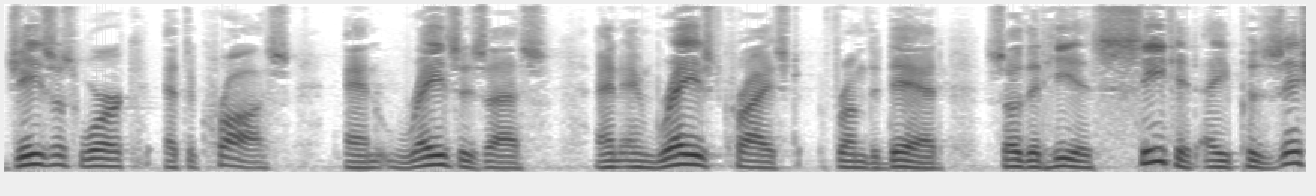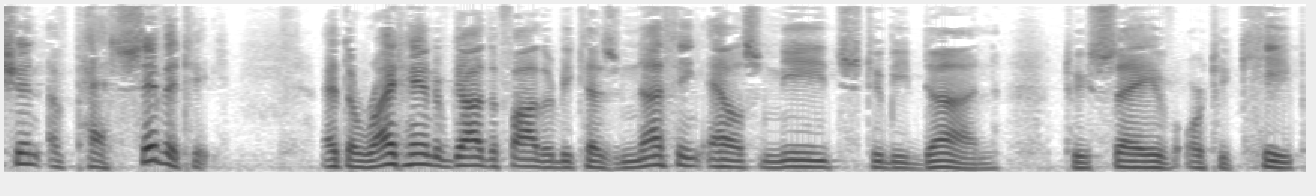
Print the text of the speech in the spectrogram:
Jesus' work at the cross and raises us and, and raised Christ from the dead so that he is seated a position of passivity at the right hand of God the Father because nothing else needs to be done to save or to keep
